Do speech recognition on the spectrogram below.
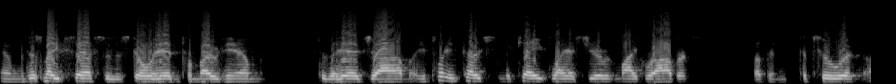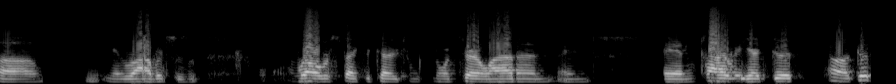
and it just made sense to just go ahead and promote him to the head job. He played coached in the Cape last year with Mike Roberts up in Cotuit. Uh, you know, Roberts is a well-respected coach from North Carolina, and and, and Tyree had good uh, good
